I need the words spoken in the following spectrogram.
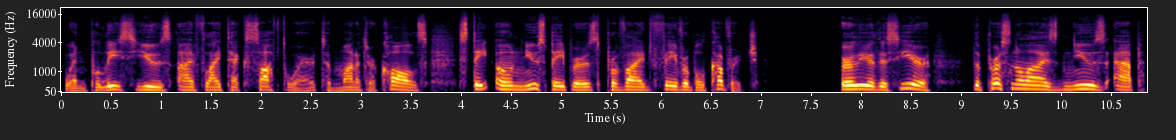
When police use iFlytek software to monitor calls, state owned newspapers provide favorable coverage. Earlier this year, the personalized news app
